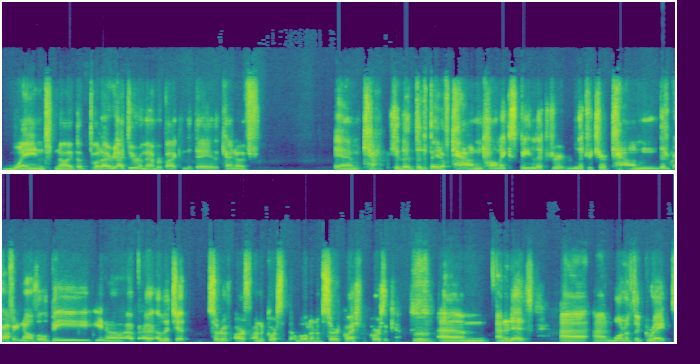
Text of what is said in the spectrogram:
waned now. But but I, I do remember back in the day the kind of um can, the, the debate of can comics be literature literature can the graphic novel be you know a, a legit sort of art and of course what an absurd question of course it can Mm. um and it is uh, and one of the great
